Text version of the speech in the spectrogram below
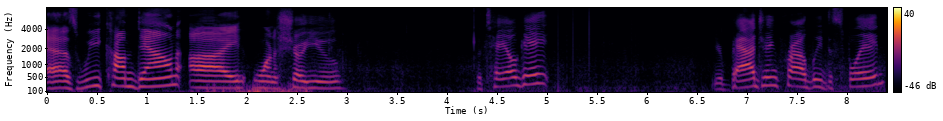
As we come down, I want to show you the tailgate. Your badging proudly displayed.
